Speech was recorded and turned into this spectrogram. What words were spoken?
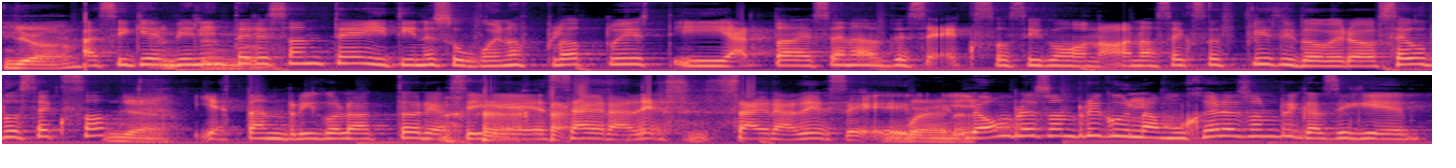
Ya. Así que es bien interesante y tiene sus buenos plot twists y hartas escenas de sexo, así como, no, no sexo explícito, pero pseudo sexo. Ya. Y están ricos los actores, así que se agradece, se agradece. Bueno. Los hombres son ricos y las mujeres son ricas, así que...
